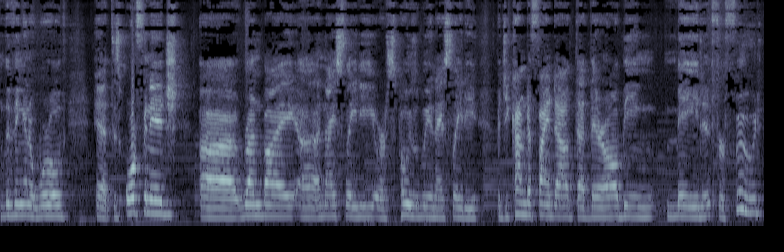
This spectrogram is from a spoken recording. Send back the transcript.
living in a world at this orphanage uh, run by uh, a nice lady or supposedly a nice lady, but you come to find out that they're all being made for food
